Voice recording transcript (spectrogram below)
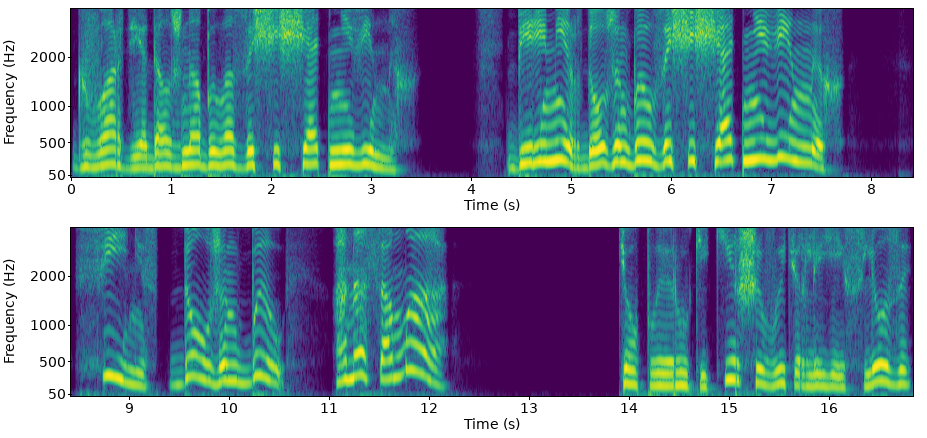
Гвардия должна была защищать невинных. Беремир должен был защищать невинных. Финист должен был... Она сама... Теплые руки Кирши вытерли ей слезы,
